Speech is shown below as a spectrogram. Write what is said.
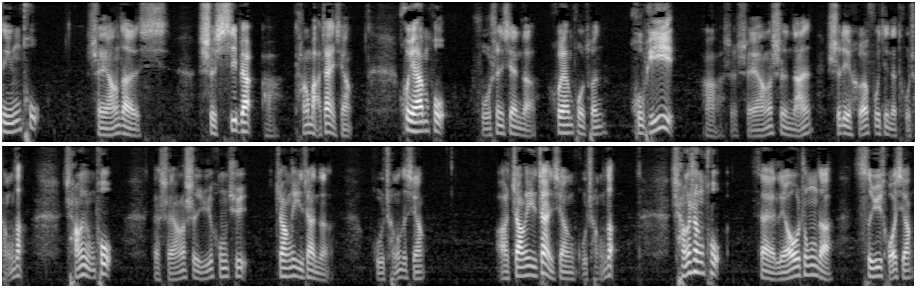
宁铺，沈阳的西市西边啊唐马寨乡；惠安铺，抚顺县的惠安铺村；虎皮驿啊是沈阳市南十里河附近的土城子；长永铺在沈阳市于洪区。张义站的古城子乡，啊，张义站乡古城子，长胜铺在辽中的次于坨乡，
